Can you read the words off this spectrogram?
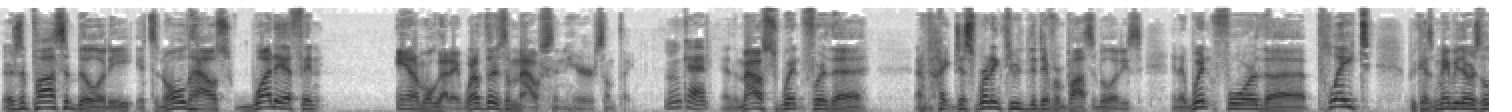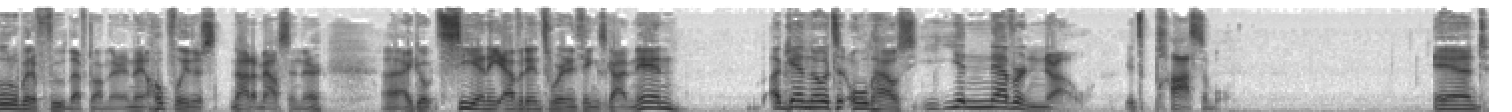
there's a possibility? It's an old house. What if an animal got in? What if there's a mouse in here or something? Okay. And the mouse went for the. I'm like just running through the different possibilities, and it went for the plate because maybe there was a little bit of food left on there, and then hopefully there's not a mouse in there. Uh, I don't see any evidence where anything's gotten in. Again, though, it's an old house. y- You never know. It's possible. And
